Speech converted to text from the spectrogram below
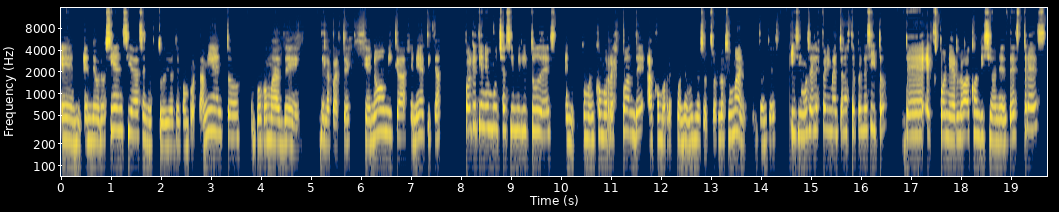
en, en neurociencias, en estudios de comportamiento, un poco más de, de la parte genómica, genética, porque tiene muchas similitudes en, como en cómo responde a cómo respondemos nosotros los humanos. Entonces, hicimos el experimento en este pececito de exponerlo a condiciones de estrés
